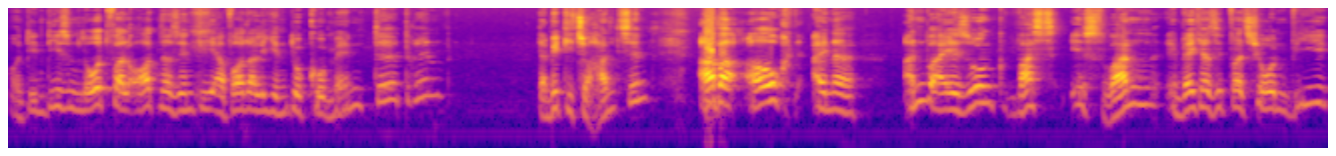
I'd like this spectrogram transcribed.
Und in diesem Notfallordner sind die erforderlichen Dokumente drin, damit die zur Hand sind, aber auch eine Anweisung, was ist wann, in welcher Situation wie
